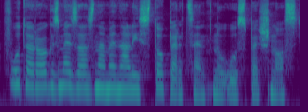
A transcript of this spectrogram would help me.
v útorok sme zaznamenali 100% úspešnosť.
